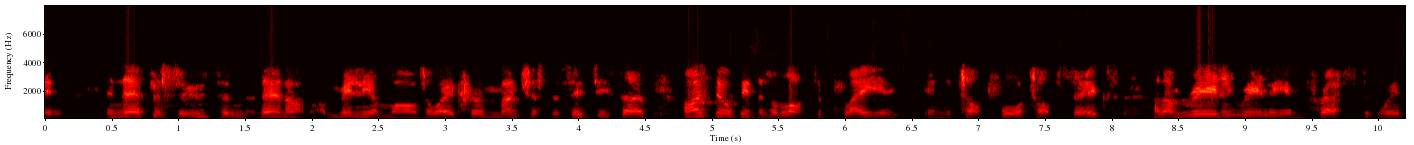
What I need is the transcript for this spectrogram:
in in their pursuit, and they're not a million miles away from Manchester City. So I still think there's a lot to play in the top four, top six, and I'm really, really impressed with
